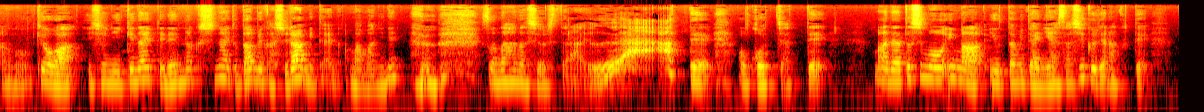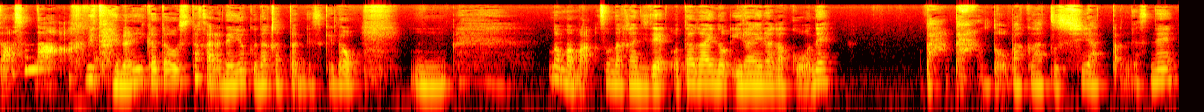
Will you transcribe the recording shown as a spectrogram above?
あの今日は一緒に行けないって連絡しないとダメかしら？みたいな。ママにね。そんな話をしたらうわーって怒っちゃって。まあね私も今言ったみたいに優しくじゃなくて「どうすな!」みたいな言い方をしたからねよくなかったんですけど、うん、まあまあまあそんな感じでお互いのイライラがこうねバンバンと爆発し合ったんですね。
